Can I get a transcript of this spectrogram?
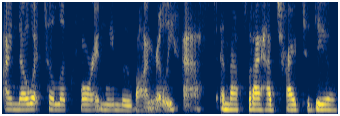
I know what to look for, and we move on really fast. And that's what I had tried to do.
